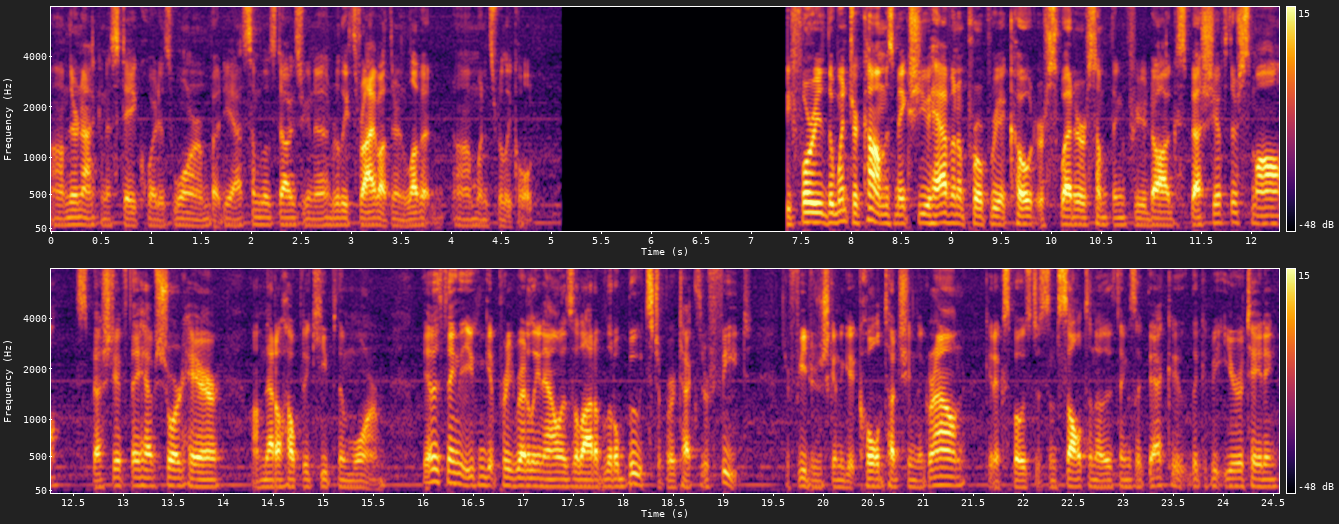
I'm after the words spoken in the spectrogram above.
um, they're not going to stay quite as warm. But yeah, some of those dogs are going to really thrive out there and love it um, when it's really cold. Before the winter comes, make sure you have an appropriate coat or sweater or something for your dog, especially if they're small, especially if they have short hair. Um, that'll help to keep them warm. The other thing that you can get pretty readily now is a lot of little boots to protect their feet. Their feet are just going to get cold touching the ground, get exposed to some salt and other things like that could, that could be irritating.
